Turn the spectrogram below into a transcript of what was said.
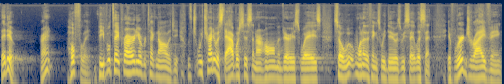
They do, right? Hopefully. People take priority over technology. We've, we try to establish this in our home in various ways. So, we, one of the things we do is we say, listen, if we're driving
